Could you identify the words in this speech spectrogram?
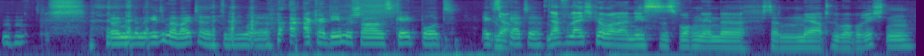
Mhm. dann, dann rede mal weiter, du äh, akademischer Skateboard-Experte. Ja. Na, vielleicht können wir dann nächstes Wochenende dann mehr drüber berichten,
